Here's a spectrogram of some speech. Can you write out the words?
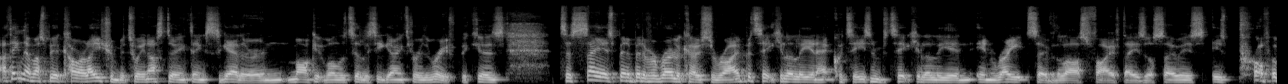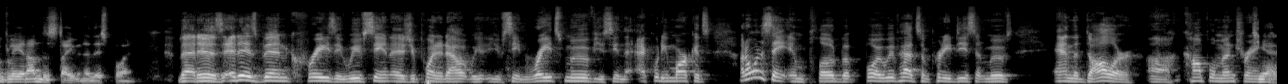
I think there must be a correlation between us doing things together and market volatility going through the roof. Because to say it's been a bit of a roller coaster ride, particularly in equities and particularly in in rates over the last five days or so, is is probably an understatement at this point. That is, it has been crazy. We've seen, as you pointed out, we, you've seen rates move, you've seen the equity markets. I don't want to say implode, but boy, we've had some pretty decent moves. And the dollar, uh, complementary, yeah,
